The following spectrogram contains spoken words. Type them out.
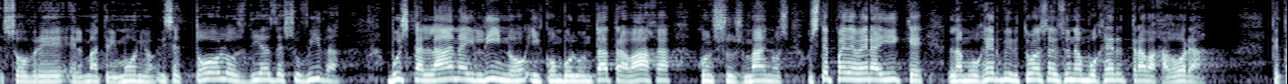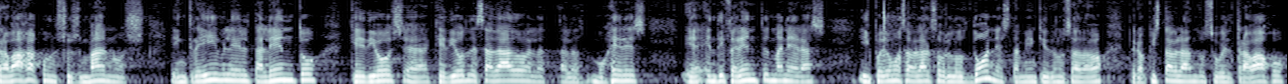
sobre el matrimonio. Dice, todos los días de su vida busca lana y lino y con voluntad trabaja con sus manos. Usted puede ver ahí que la mujer virtuosa es una mujer trabajadora, que trabaja con sus manos. Increíble el talento que Dios, eh, que Dios les ha dado a, las mujeres eh, en diferentes maneras y podemos hablar sobre los dones también que Dios nos ha dado, pero aquí está hablando sobre el trabajo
